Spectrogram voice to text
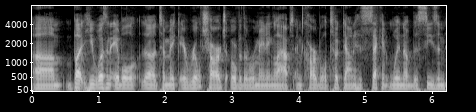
um, but he wasn't able uh, to make a real charge over the remaining laps, and Cardwell took down his second win of the season.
